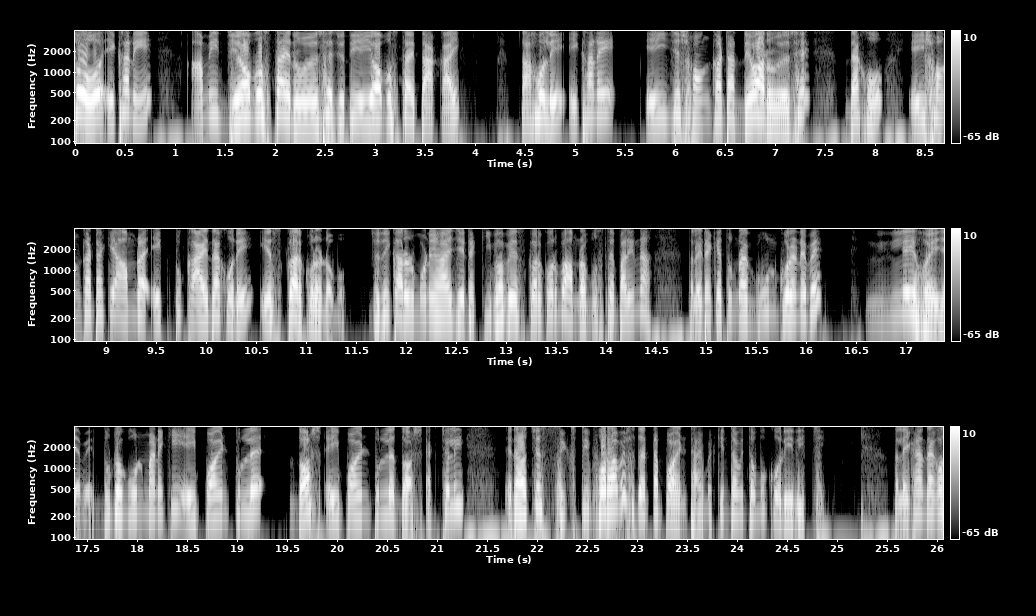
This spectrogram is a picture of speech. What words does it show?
তো এখানে আমি যে অবস্থায় রয়েছে যদি এই অবস্থায় তাকাই, তাহলে এখানে এই যে সংখ্যাটা দেওয়া রয়েছে দেখো, এই সংখ্যাটাকে আমরা একটু কায়দা করে স্কোয়ার করে নেব। যদি কারোর মনে হয় যে এটা কীভাবে স্কোয়ার করব, আমরা বুঝতে পারি না, তাহলে এটাকে তোমরা গুণ করে নেবে, নিলেই হয়ে যাবে। দুটো গুণ মানে কি? এই পয়েন্ট তুললে দশ, এই পয়েন্ট তুললে দশ। অ্যাকচুয়ালি এটা হচ্ছে সিক্সটি ফোর হবে, শুধু একটা পয়েন্ট থাকবে, কিন্তু আমি তবু করিয়ে দিচ্ছি। তাহলে এখানে দেখো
